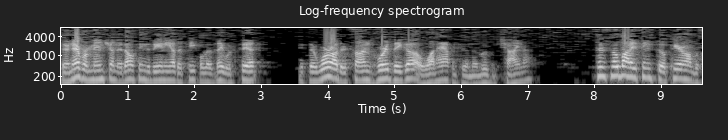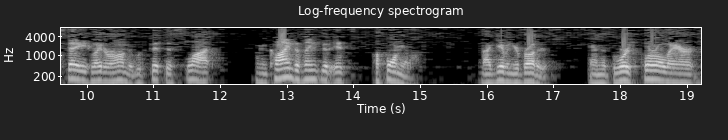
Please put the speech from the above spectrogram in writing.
They're never mentioned. There don't seem to be any other people that they would fit. If there were other sons, where'd they go? What happened to them? They moved to China? Since nobody seems to appear on the stage later on that would fit this slot, I'm inclined to think that it's a formula. Not given your brothers. And that the word's plural there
